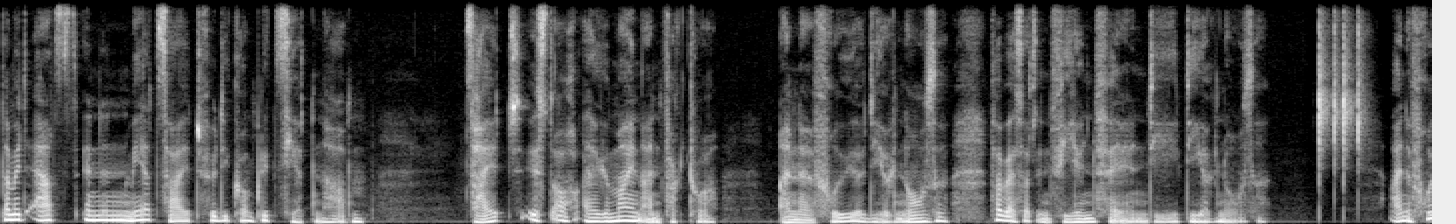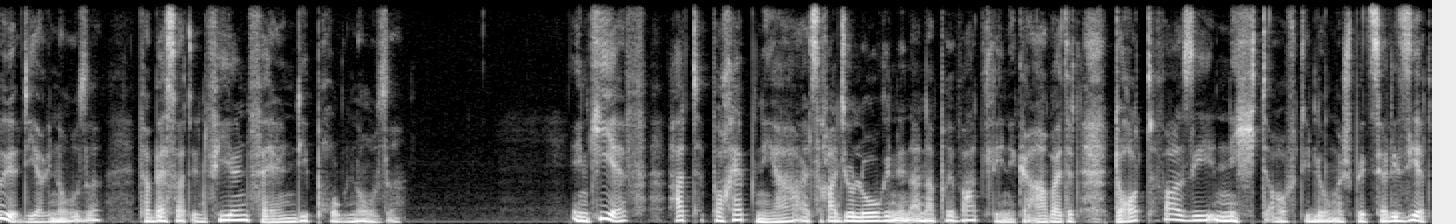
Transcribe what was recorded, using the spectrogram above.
damit Ärztinnen mehr Zeit für die komplizierten haben. Zeit ist auch allgemein ein Faktor. Eine frühe Diagnose verbessert in vielen Fällen die Diagnose. Eine frühe Diagnose verbessert in vielen Fällen die Prognose. In Kiew hat Pochepnia als Radiologin in einer Privatklinik gearbeitet. Dort war sie nicht auf die Lunge spezialisiert.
